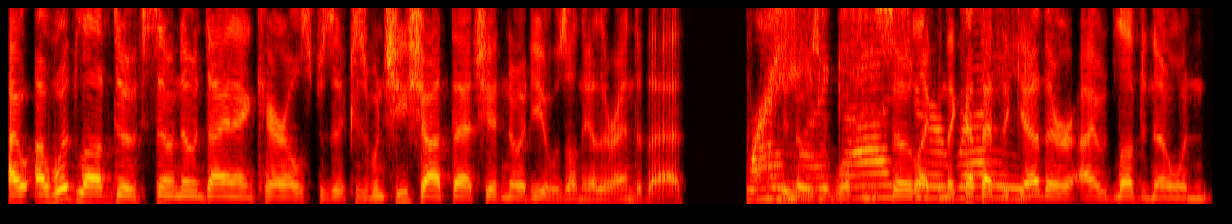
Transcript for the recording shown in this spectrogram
I, I would love to have so known Diahann Carroll's position because when she shot that, she had no idea it was on the other end of that. Right. She knows my a Wookiee. So like when they you're cut that together, I would love to know when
